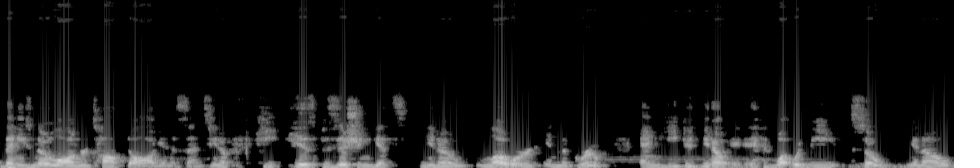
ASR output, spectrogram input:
then he's no longer top dog in a sense. You know, he his position gets you know lowered in the group, and he could you know what would be so you know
